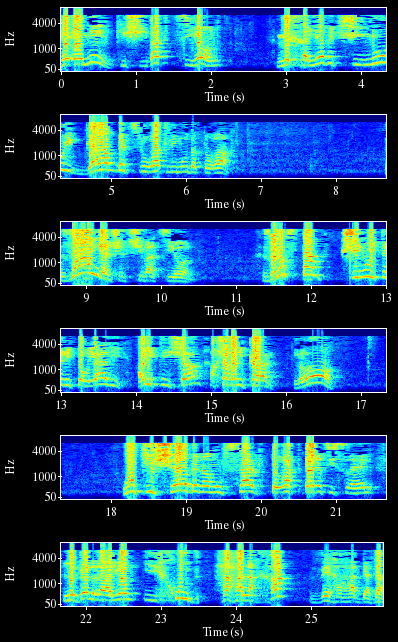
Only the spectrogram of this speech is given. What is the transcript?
האמין כי שיבת ציון מחייבת שינוי גם בצורת לימוד התורה. זה העניין של שיבת ציון. זה לא סתם שינוי טריטוריאלי, הייתי שם, עכשיו אני כאן. לא. הוא קישר בין המושג תורת ארץ ישראל לבין רעיון ייחוד ההלכה וההגדה.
